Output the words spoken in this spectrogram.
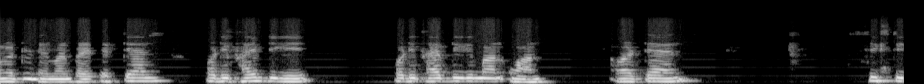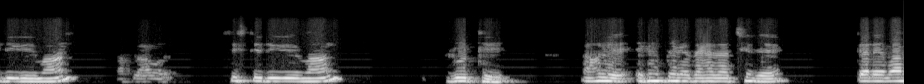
আমরা টেনের মান পাই। Tan forty five degree forty five degree মান ওয়ান আর টেন সিক্সটি ডিগ্রির মান সিক্সটি ডিগ্রির মান রুট থ্রি তাহলে এখান থেকে দেখা যাচ্ছে যে টেনের মান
